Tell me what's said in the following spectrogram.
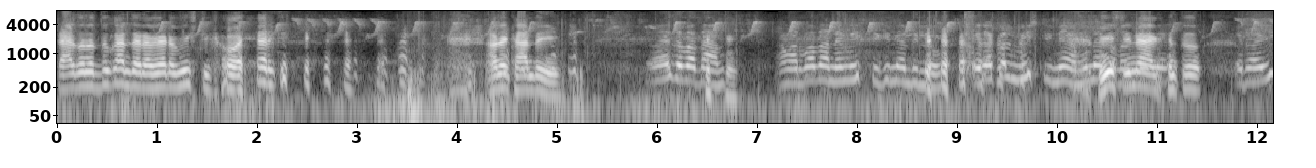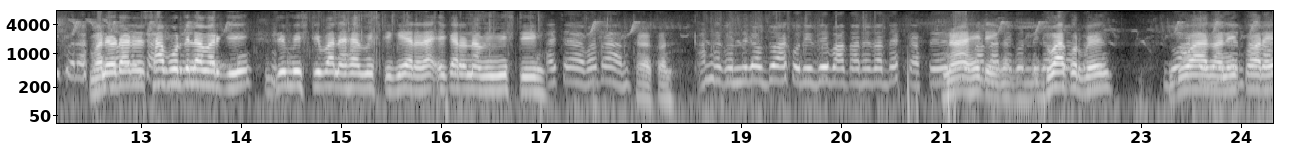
তার জন্য দোকানদার আমি একটা মিষ্টি খাওয়াই আর কি। আমি খান দিই আমার বাদানে মিষ্টি কিনে দিল। এটা কল মিষ্টি না মিষ্টি না কিন্তু এটা ই করে মানে ওটা সাপোর্ট দিলাম আর কি যে মিষ্টি বানায় হ্যাঁ মিষ্টি খেয়ে এই কারণে আমি মিষ্টি আচ্ছা এখন। গন্ডিগাও দোয়া করি যে বাদানেরা দেখতাছে। না যে হেঁটেই বাদানে গন্ডিগাঁও দোয়া করবেন দোয়া জানি করে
